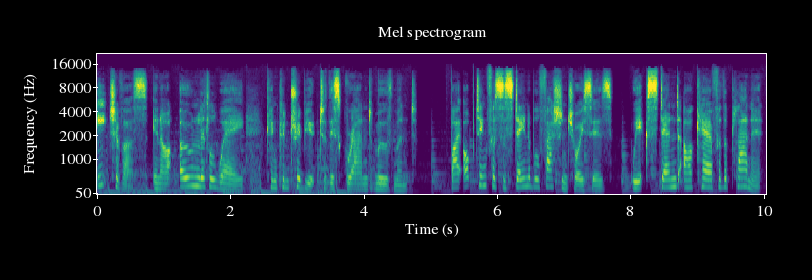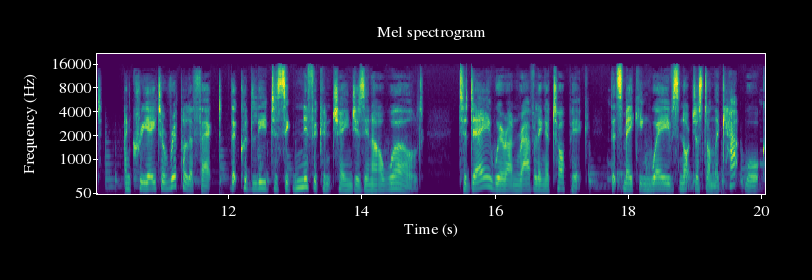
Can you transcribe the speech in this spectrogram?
Each of us, in our own little way, can contribute to this grand movement. By opting for sustainable fashion choices, we extend our care for the planet and create a ripple effect that could lead to significant changes in our world. Today, we're unraveling a topic that's making waves not just on the catwalk,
